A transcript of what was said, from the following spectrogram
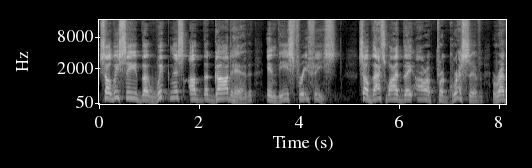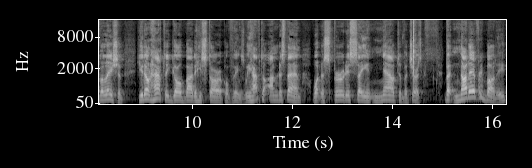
So we see the weakness of the Godhead in these free feasts. So that's why they are a progressive revelation. You don't have to go by the historical things. We have to understand what the Spirit is saying now to the church. But not everybody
